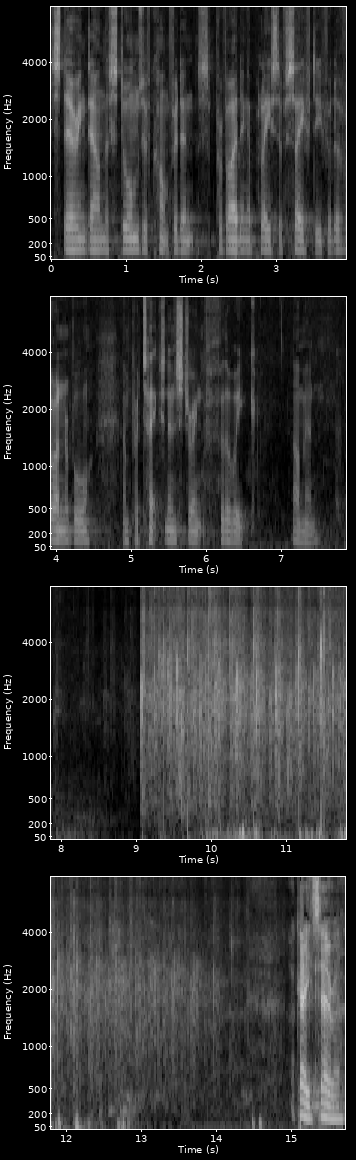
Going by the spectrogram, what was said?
staring down the storms with confidence, providing a place of safety for the vulnerable and protection and strength for the weak. Amen. Okay, Sarah.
